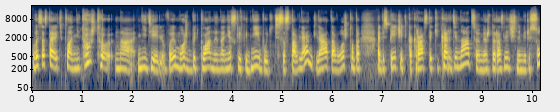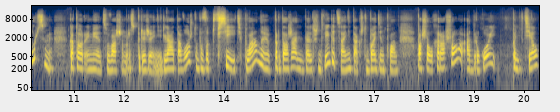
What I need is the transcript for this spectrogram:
вы составите план не то, что на неделю, вы, может быть, планы на несколько дней будете составлять для того, чтобы обеспечить как раз-таки координацию между различными ресурсами, которые имеются в вашем распоряжении, для того, чтобы вот все эти планы продолжали дальше двигаться, а не так, чтобы один план пошел хорошо, а другой полетел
